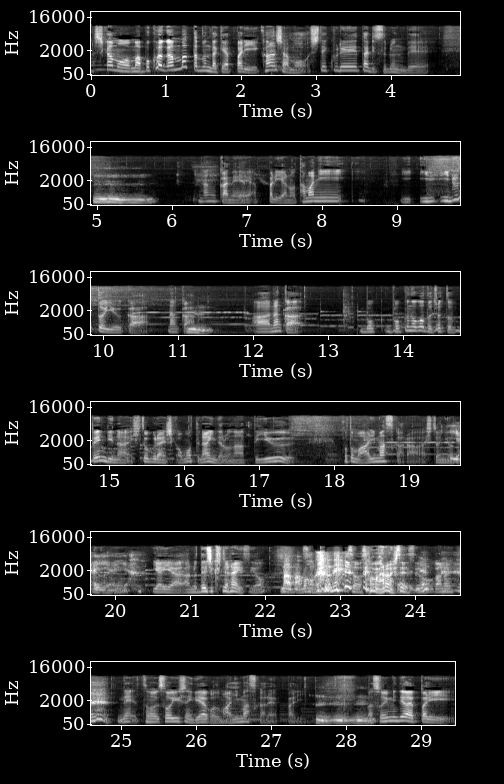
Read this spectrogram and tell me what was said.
あしかも、まあ、僕は頑張った分だけやっぱり感謝もしてくれたりするんでうんうんうん。なんかねやっぱりあのたまにいいいるというかなんか、うん。あーなんか僕僕のことちょっと便利な人ぐらいしか思ってないんだろうなっていうこともありますから人によっいては、ね、やいやいや。いやいやあのデジ君じゃないですよまあまあ、他のね。そうそう他の人ですよ、ね他のねそのそういう人に出会うこともありますからやっぱり、うんうんうん。まあ、そういう意味ではやっぱり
